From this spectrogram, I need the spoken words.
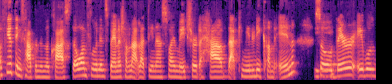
a few things happened in the class. Though I'm fluent in Spanish, I'm not Latina, so I made sure to have that community come in. Mm-hmm. So they're able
